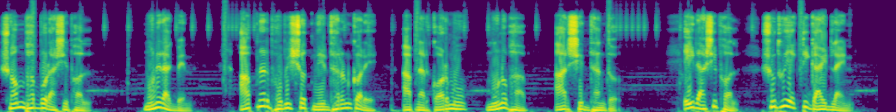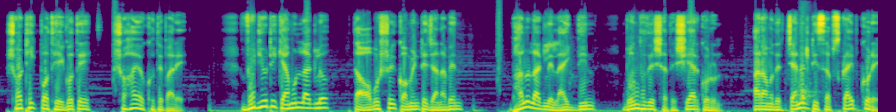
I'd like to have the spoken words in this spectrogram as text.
সম্ভাব্য রাশিফল। মনে রাখবেন, আপনার ভবিষ্যৎ নির্ধারণ করে আপনার কর্ম, মনোভাব আর সিদ্ধান্ত। এই রাশিফল শুধুই একটি গাইডলাইন, সঠিক পথে এগোতে সহায়ক হতে পারে। ভিডিওটি কেমন লাগল তা অবশ্যই কমেন্টে জানাবেন। ভালো লাগলে লাইক দিন, বন্ধুদের সাথে শেয়ার করুন, আর আমাদের চ্যানেলটি সাবস্ক্রাইব করে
